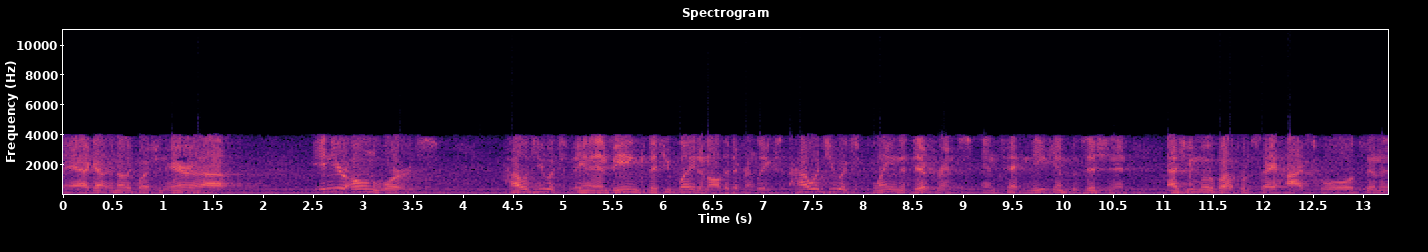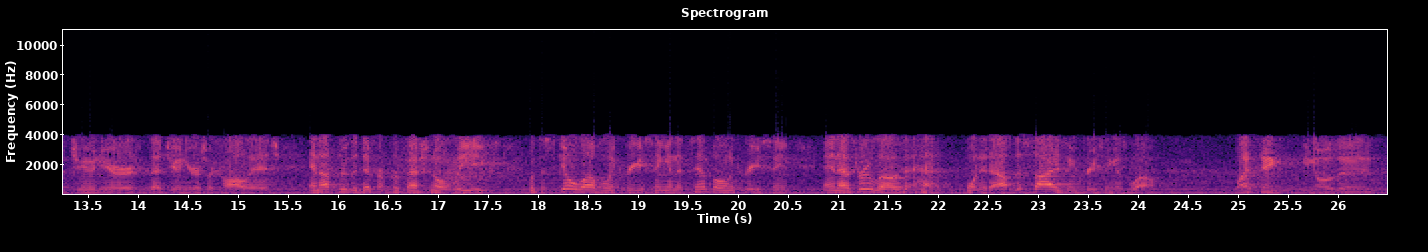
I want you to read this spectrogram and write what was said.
And I got another question here. Uh, in your own words, how would you, ex- and being that you played in all the different leagues, how would you explain the difference in technique and positioning as you move up from, say, high school to the juniors, the juniors or college, and up through the different professional leagues, with the skill level increasing and the tempo increasing, and as Rulo pointed out, the size increasing as well? Well, I think you know the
